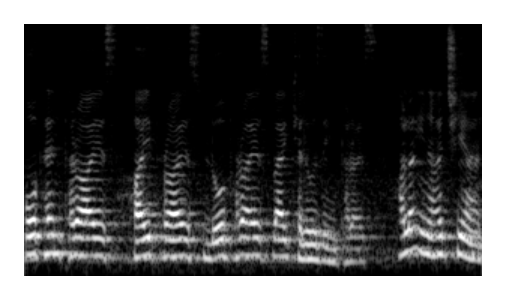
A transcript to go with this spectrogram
open price، high price، low price و closing price حالا اینها چی هن؟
